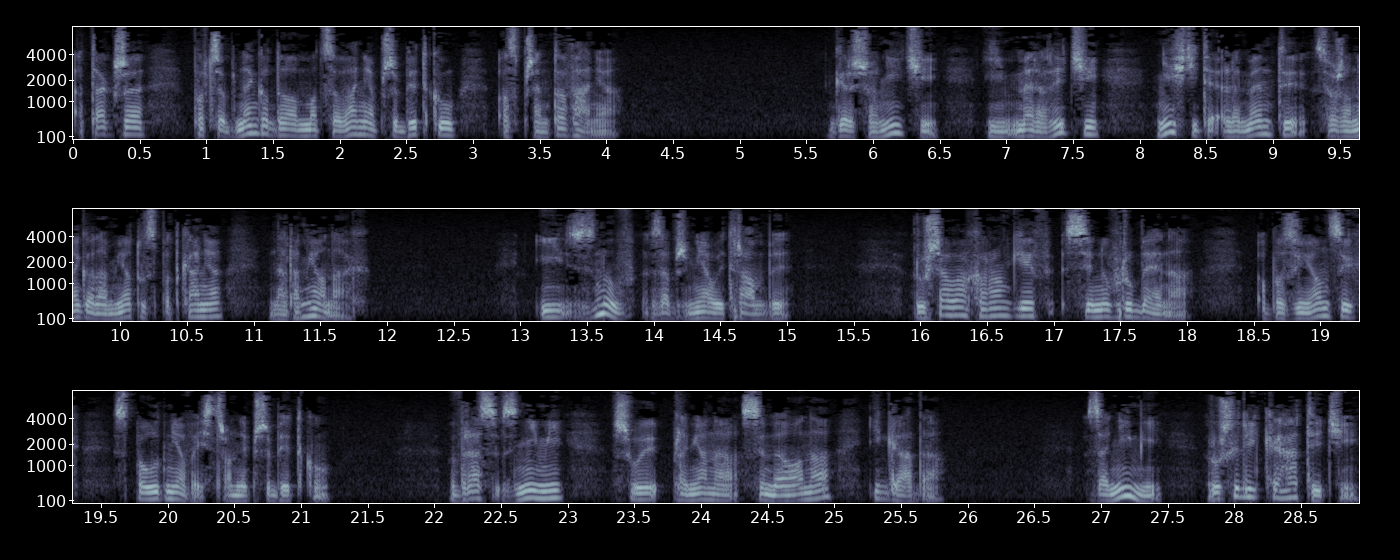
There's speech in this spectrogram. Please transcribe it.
a także potrzebnego do mocowania przybytku osprzętowania. Gerszonici i Meraryci nieśli te elementy złożonego namiotu spotkania na ramionach. I znów zabrzmiały trąby. Ruszała chorągiew synów Rubena, obozujących z południowej strony przybytku. Wraz z nimi szły plemiona Symeona i Gada. Za nimi ruszyli Kehatyci,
